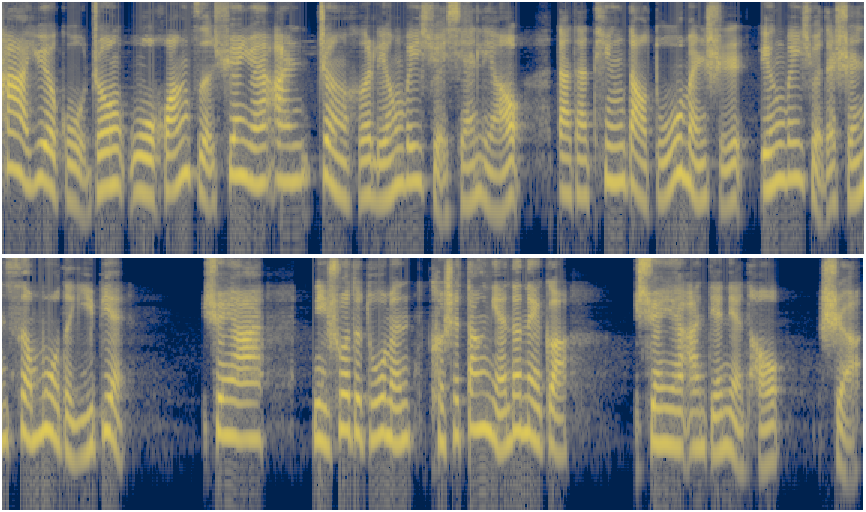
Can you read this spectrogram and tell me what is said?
踏月谷中，五皇子轩辕安正和凌微雪闲聊。当他听到独门时，凌微雪的神色蓦地一变。轩辕安，你说的独门可是当年的那个？轩辕安点点头：“是啊，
